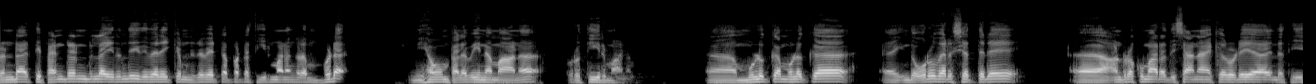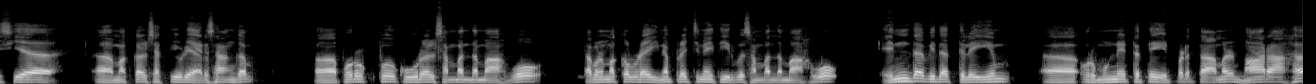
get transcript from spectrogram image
ரெண்டாயிரத்தி பன்னிரெண்டில் இருந்து இதுவரைக்கும் நிறைவேற்றப்பட்ட தீர்மானங்களும் விட மிகவும் பலவீனமான ஒரு தீர்மானம். முழுக்க முழுக்க இந்த ஒரு வருஷத்திலே ஆஹ், திசாநாயக்கருடைய இந்த தேசிய மக்கள் சக்தியுடைய அரசாங்கம் பொறுப்பு கூறல் சம்பந்தமாகவோ தமிழ் மக்களுடைய இனப்பிரச்சினை தீர்வு சம்பந்தமாகவோ எந்த விதத்திலேயும் ஒரு முன்னேற்றத்தை ஏற்படுத்தாமல் மாறாக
